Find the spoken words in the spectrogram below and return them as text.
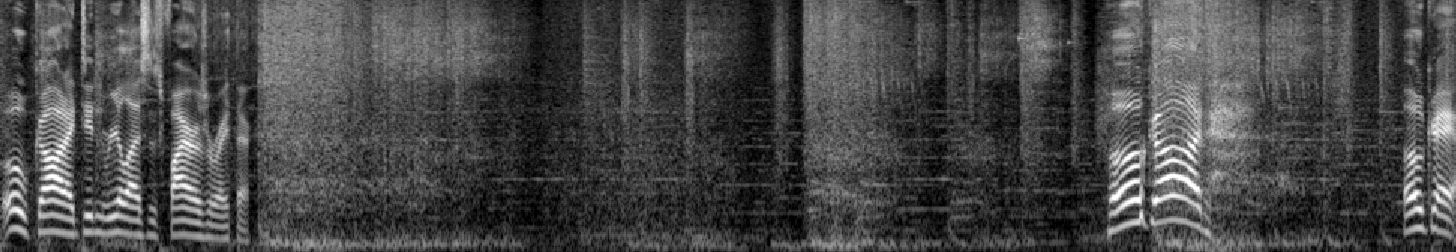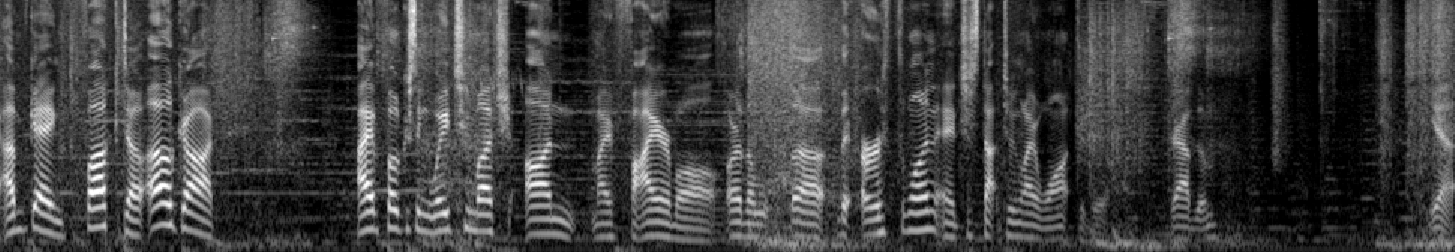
Oh god, I didn't realize his fires are right there. Oh god! Okay, I'm getting fucked up. Oh god. I'm focusing way too much on my fireball or the the the earth one and it's just not doing what I want to do. Grab them. Yeah.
